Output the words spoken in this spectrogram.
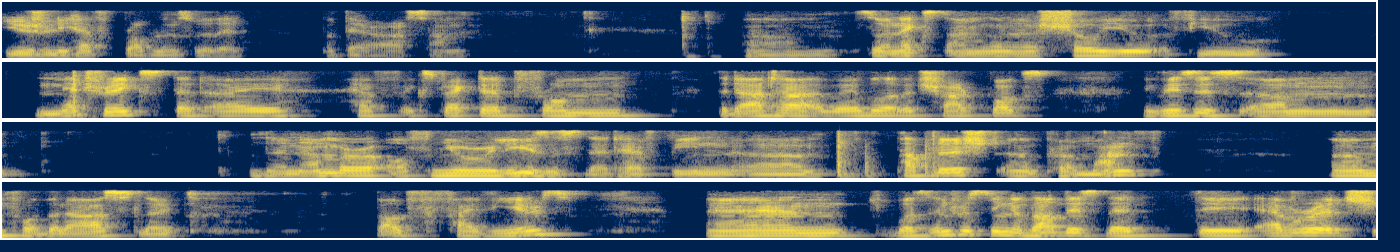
usually have problems with it, but there are some. Um, so next I'm going to show you a few metrics that I have extracted from the data available at Shardbox. This is um, the number of new releases that have been uh, published uh, per month um, for the last like about five years. And what's interesting about this that the average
